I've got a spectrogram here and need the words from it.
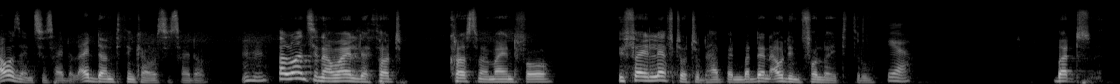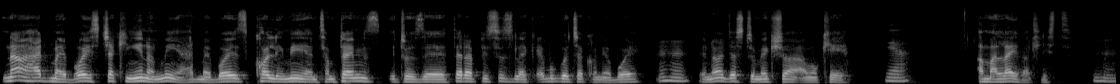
I wasn't suicidal. I don't think I was suicidal. Well, once in a while, the thought crossed my mind for if I left, what would happen? But then I wouldn't follow it through. yeah. But now I had my boys checking in on me. I had my boys calling me, and sometimes it was a therapist who's like, "I will go check on your boy," mm-hmm. you know, just to make sure I'm okay. Yeah. I'm alive at least. Mm-hmm.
